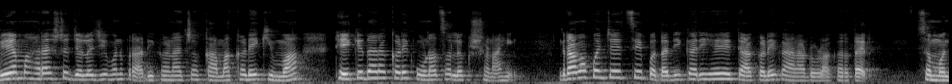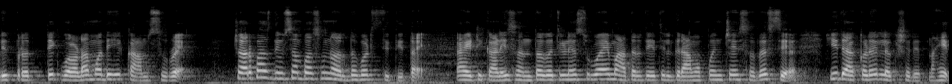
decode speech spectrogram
या महाराष्ट्र जलजीवन प्राधिकरणाच्या कामाकडे किंवा ठेकेदाराकडे कोणाचं लक्ष नाही. ग्रामपंचायतचे पदाधिकारी हे त्याकडे कानाडोळा करत आहेत संबंधित प्रत्येक वॉर्डामध्ये हे काम सुरू आहे. चार पाच दिवसांपासून अर्धवट स्थितीत आहे. काही ठिकाणी संत गतीने सुरू आहे मात्र तेथील ग्रामपंचायत सदस्य ही त्याकडे लक्ष देत नाहीत.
